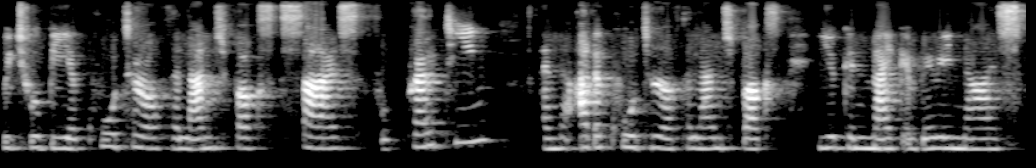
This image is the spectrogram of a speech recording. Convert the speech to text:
which will be a quarter of the lunchbox size for protein. And the other quarter of the lunchbox, you can make a very nice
